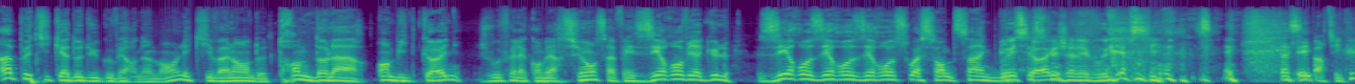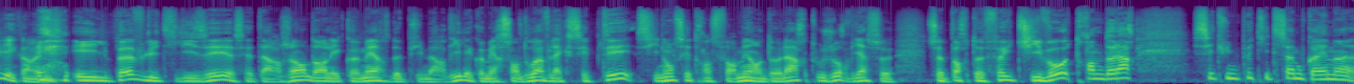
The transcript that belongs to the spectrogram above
un petit cadeau du gouvernement, l'équivalent de 30 dollars en Bitcoin. Je vous fais la conversion, ça fait 0,00065 Bitcoin. Oui, c'est ce que j'allais vous dire. C'est assez particulier quand même. Et, et ils peuvent l'utiliser, cet argent, dans les commerces depuis mardi. Les commerçants doivent l'accepter, sinon c'est transformé en dollars, toujours via ce, ce portefeuille Chivo. 30 dollars, c'est une petite somme quand même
